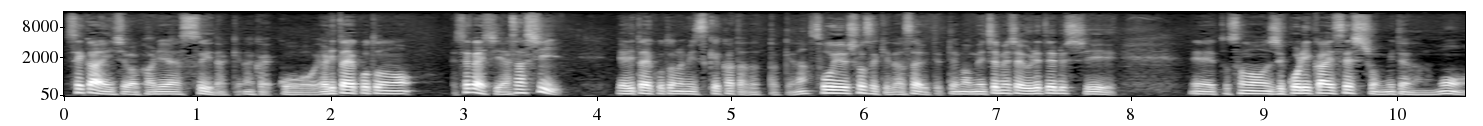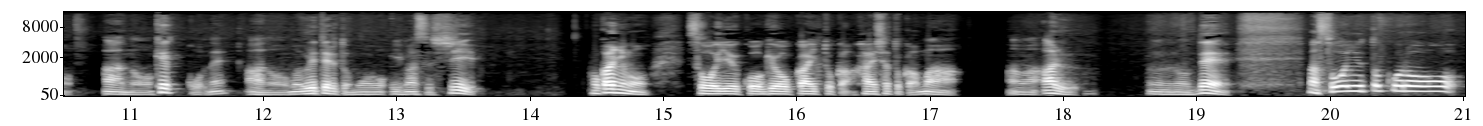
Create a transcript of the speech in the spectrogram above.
世界一わかりやすいだけ、なんかこう、やりたいことの、世界一優しいやりたいことの見つけ方だったっけな？そういう書籍出されてて、まあめちゃめちゃ売れてるし、えっ、ー、と、その自己理解セッションみたいなのも、あの、結構ね、あの、売れてると思いますし、他にもそういうこう業界とか会社とか、まあ、あるので、まあそういうところ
